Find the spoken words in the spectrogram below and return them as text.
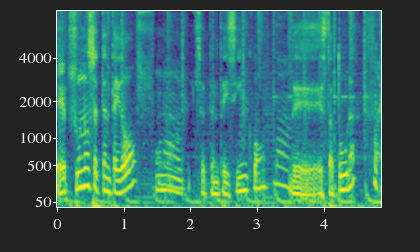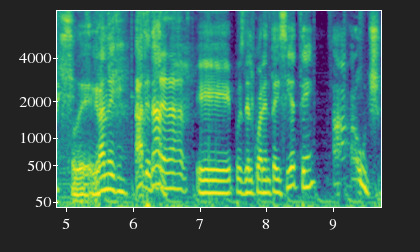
Eh, pues 1.72, 1.75 de estatura. Ay. O de grande. Ah, de edad. De edad. Eh, pues del 47. ¡Auch!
